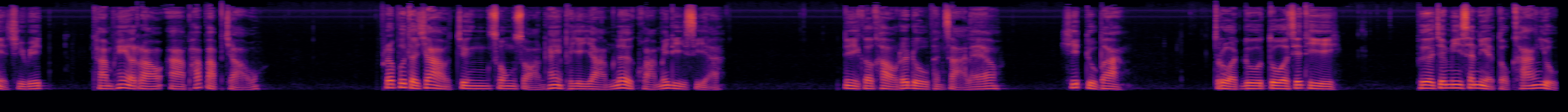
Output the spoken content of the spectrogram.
นียดชีวิตทำให้เราอาภัพอับเฉา พระพุทธเจ้าจึงทรงสอนให้พยายามเลิกความไม่ดีเสีย นี่ก็เข้าฤดูพรรษาแล้ว คิดดูบ้าง ตรวจดูตัวเสียทีเพื่อจะมีเสนียดตกค้างอยู่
